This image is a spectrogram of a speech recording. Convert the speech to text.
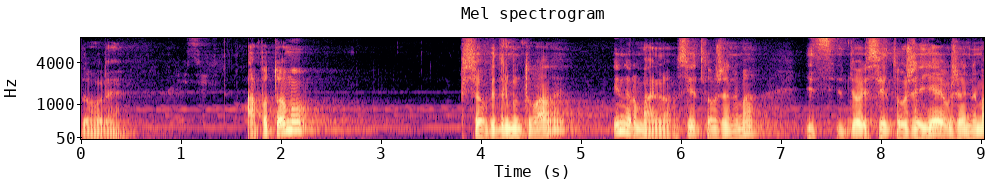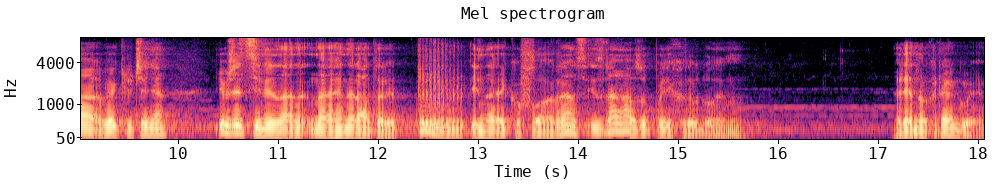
догори. А потім все відремонтували і нормально. Світла вже нема. І світло вже є, вже нема виключення. І вже ціни на, на генератори прррр, і на екофло. Раз, і зразу поїхали в долину. Ринок реагує.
